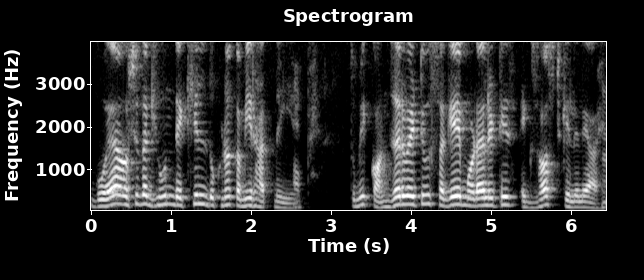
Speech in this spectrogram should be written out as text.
गोळ्या औषधं घेऊन देखील दुखणं कमी राहत नाहीये. तुम्ही कॉन्झर्वेटिव्ह सगळे मोडॅलिटीज एक्झॉस्ट केलेले आहेत.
